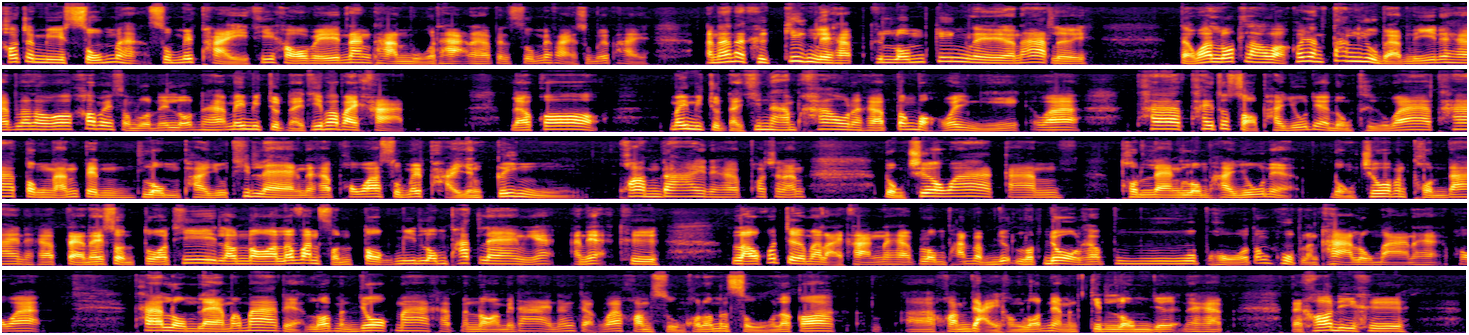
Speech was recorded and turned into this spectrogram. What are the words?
เขาจะมีซุ้มอะฮะซุ้มไม้ไผ่ที่เขาไปนั่งทานหมูกระทะนะครับเป็นซุ้มไม้ไผ่ซุ้มไม้ไผ่อันนั้นนะคือกิ้งเลยครับคือล้มกิ้งเลยนาดเลย แต่ว่ารถเราอะก็ยังตั้งอยู่แบบนี้นะครับ แล้วเราก็เข้าไปสำรวจในรถนะฮะไม่มีจุดไหนที่ผ้าใบขาด แล้วก็ไม่มีจุดไหนที่น้ำเข้านะครับ ต้องบอกว่าอย่างนี้ว่าถ้าให้ทดสอบพายุเนี่ยดงถือว่าถ้าตรงนั้นเป็นลมพายุที่แรงนะครับ เพราะว่าซุ้มไม้ไผ่ยังกลิ้งคว่ำได้นะครับ เพราะฉะนั้น ดงเชื่อว่าการทนแรงลมพายุเนี่ยด่งเชื่อว่ามันทนได้นะครับ แต่ในส่วนตัวที่เรานอนแล้ววันฝนตกมีลมพัดแรงอย่างเงี้ยอันเนี้ยคือเราก็เจอมาหลายครั้งนะครับ ลมพัดแบบรถโยกครับปูบโอ้โหต้องหุบหลังคาลงมานะฮะเพราะว่าถ้าลมแรงมากๆเนี่ยรถมันโยกมากครับมันนอนไม่ได้ เนื่องจากว่าความสูงของรถมันสูง แล้วก็ความใหญ่ของรถเนี่ยมันกินลมเยอะนะครับ แต่ข้อดีคือ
